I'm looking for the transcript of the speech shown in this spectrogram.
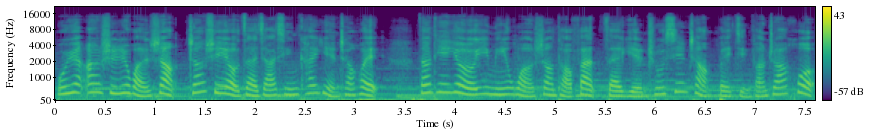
五月二十日晚上，张学友在嘉兴开演唱会，当天又有一名网上逃犯在演出现场被警方抓获。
